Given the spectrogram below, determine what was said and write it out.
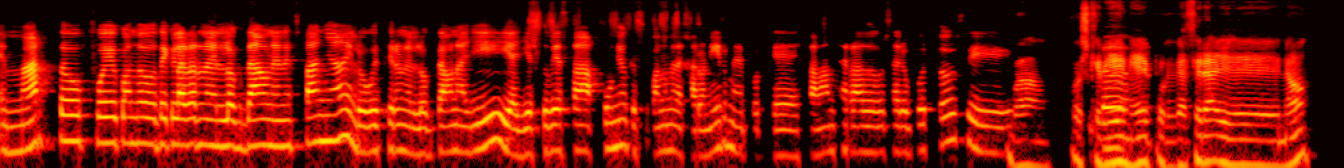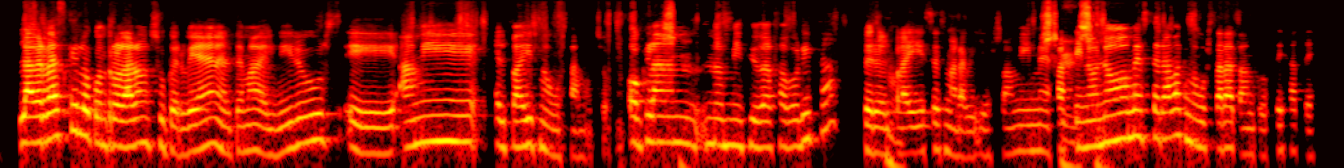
en marzo fue cuando declararon el lockdown en España y luego hicieron el lockdown allí y allí estuve hasta junio, que fue cuando me dejaron irme porque estaban cerrados aeropuertos y... Wow, pues qué bien, ¿eh? Porque hacer, eh, ¿no? La verdad es que lo controlaron súper bien el tema del virus. Y a mí el país me gusta mucho. Oakland no es mi ciudad favorita, pero el país es maravilloso. A mí me fascinó. No me esperaba que me gustara tanto, fíjate.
